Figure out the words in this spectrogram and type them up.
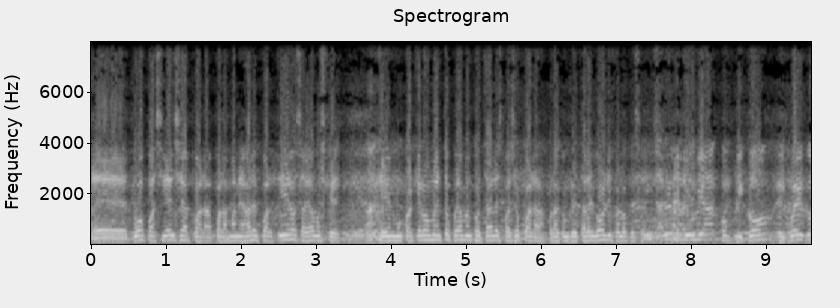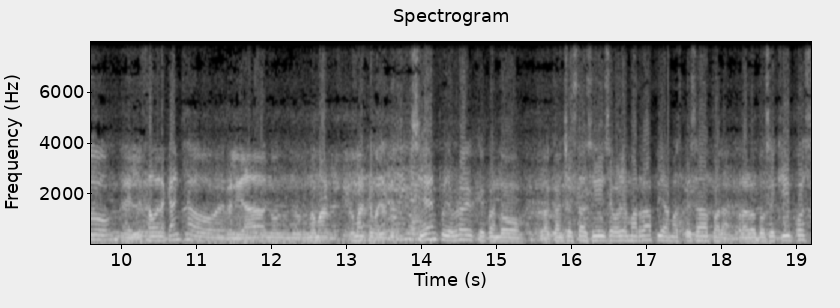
eh, tuvo paciencia para, para manejar el partido, sabíamos que, que en cualquier momento podíamos encontrar el espacio para, para concretar el gol y fue lo que se hizo. ¿La lluvia complicó el juego, el estado de la cancha o en realidad no, no- no mar- no marca mayor cosa? Siempre, yo creo que cuando la cancha está así se vuelve más rápida, más pesada para, para los dos equipos.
